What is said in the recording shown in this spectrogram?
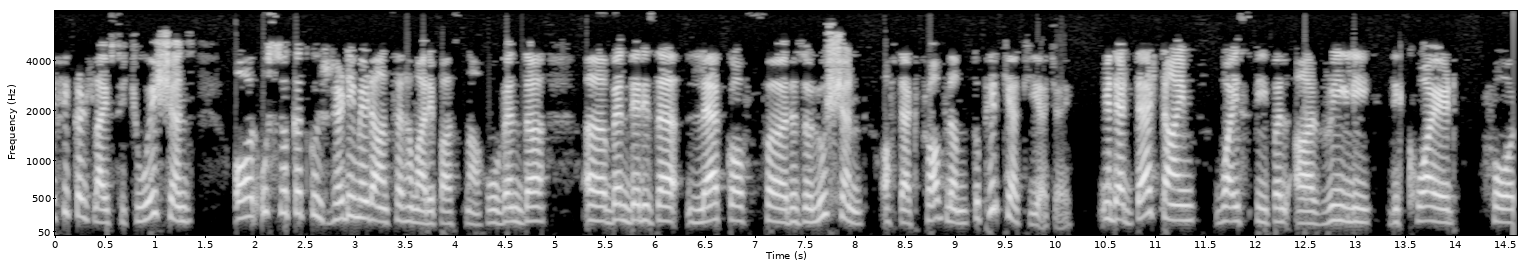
difficult life situation اور اس وقت کوئی ریڈی میڈ آنسر ہمارے پاس نہ ہو when the when there is a lack of resolution of that problem تو پھر کیا جائے and at that time wise people are really required for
